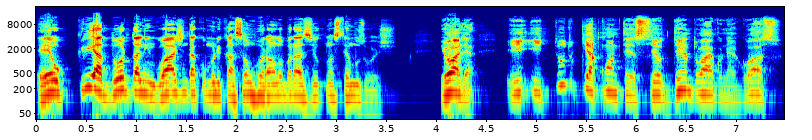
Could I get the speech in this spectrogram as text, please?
é o criador da linguagem da comunicação rural no Brasil que nós temos hoje. E olha, e, e tudo que aconteceu dentro do agronegócio,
